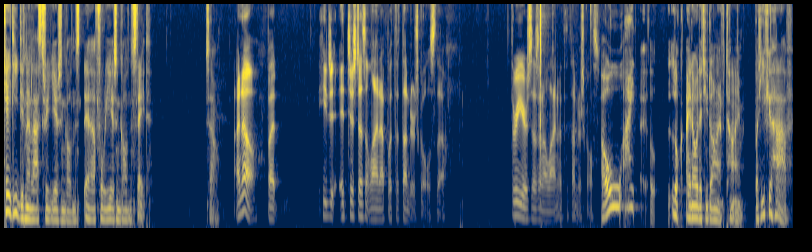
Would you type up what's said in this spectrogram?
KD didn't last three years in Golden uh, four years in Golden State. So I know, but he j- it just doesn't line up with the Thunder's goals, though. Three years doesn't align with the Thunder's goals. Oh, I look. I know that you don't have time, but if you have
